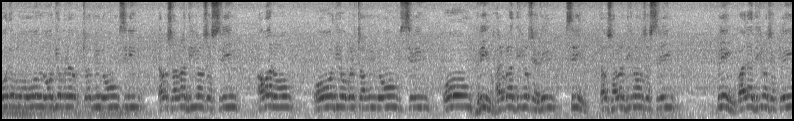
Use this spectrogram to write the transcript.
ও দেব ও ও দিয়ে বলে চন্দ্রিন ওম শ্রীং তারপর সর্বদা দীর্ঘ শ্রীং আবার ওম ও দিয়ে বলে চন্দ্রিন ওম শ্রীং ওম হ্রিং হরবলা দীর্ঘ হ্রিং, শ্রীং। তারপর সর্বদা দীর্ঘ শ্রিং, ক্লিং। কয়লা দীর্ঘ অংশ ক্লিং,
